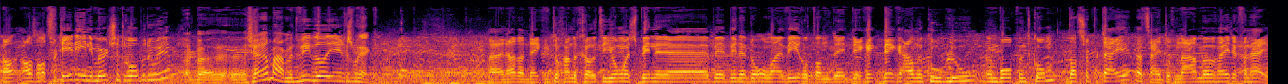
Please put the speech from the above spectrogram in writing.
Al- Als adverteerder in de merchantrol bedoel je? Zeg het maar, met wie wil je in gesprek? Eh, nou, dan denk ik toch aan de grote jongens binnen, eh, binnen de online wereld. Dan denk, ik denk aan een Coolblue, een Bol.com, dat soort partijen. Dat zijn toch namen waarvan je van, hé,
